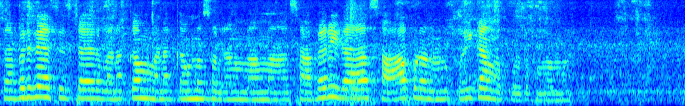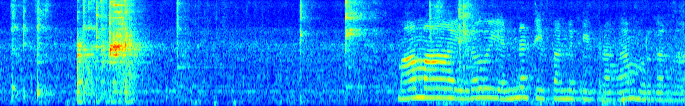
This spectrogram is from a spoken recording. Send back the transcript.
சபரிதா சிஸ்டர் வணக்கம் வணக்கம்னு சொல்கிறாங்க மாமா. சபரிதா சாப்பிடணும்னு போயிட்டாங்க போட்டுக்கு மாமா. மாமா இரவு என்ன டிஃபன்னு கேட்குறாங்க முருகண்ணா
